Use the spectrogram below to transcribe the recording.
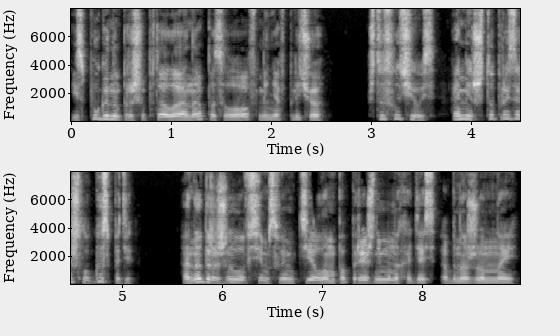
Испуганно прошептала она, поцеловав меня в плечо. «Что случилось? Амир, что произошло? Господи!» Она дрожала всем своим телом, по-прежнему находясь обнаженной.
